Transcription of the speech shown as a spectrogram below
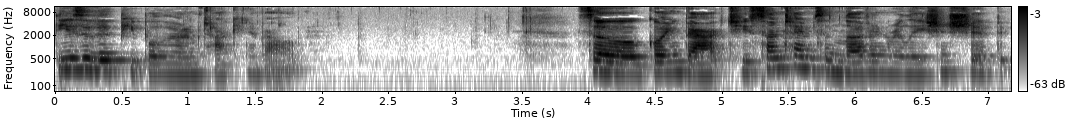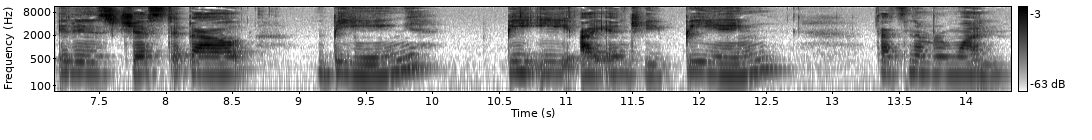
These are the people that I'm talking about. So, going back to sometimes in love and relationship, it is just about being, B E I N G, being that's number one.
